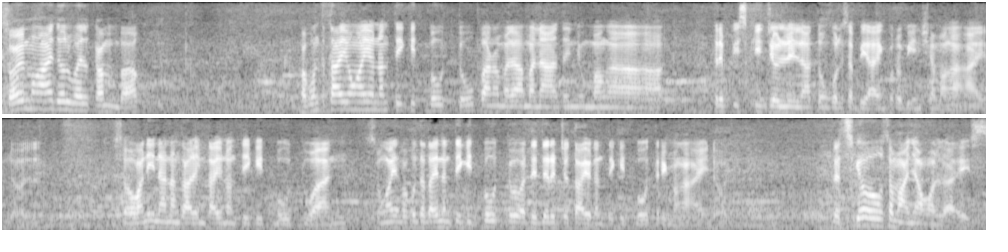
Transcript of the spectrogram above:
So ayun mga idol, welcome back. Papunta tayo ngayon ng Ticket Boat 2 para malaman natin yung mga trip schedule nila tungkol sa biyaheng probinsya mga idol. So kanina nanggaling tayo ng Ticket Boat 1. So ngayon papunta tayo ng Ticket Boat 2 at didiretso tayo ng Ticket Boat 3 mga idol. Let's go, samahan niyo ako guys.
